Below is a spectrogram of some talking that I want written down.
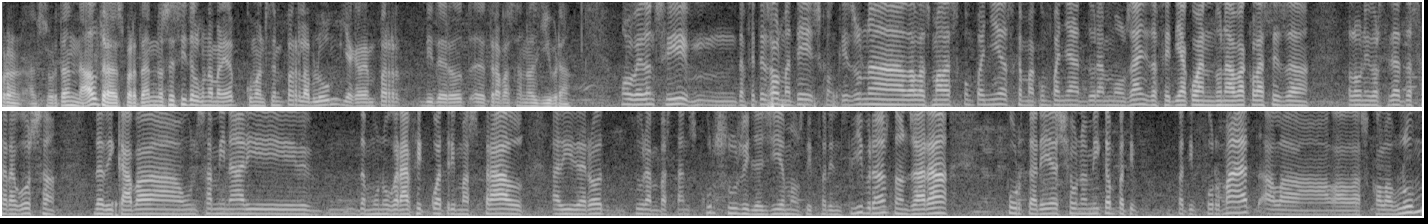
però en surten d'altres, per tant, no sé si d'alguna manera comencem per la Bloom i acabem per Diderot eh, travessant el llibre. Molt bé, doncs sí, mm, de fet és el mateix, com que és una de les males companyies que m'ha acompanyat durant molts anys, de fet ja quan donava classes a, a la Universitat de Saragossa dedicava un seminari de monogràfic quatrimestral a Diderot durant bastants cursos i llegia els diferents llibres, doncs ara portaré això una mica en petit, petit format a l'Escola Bloom,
